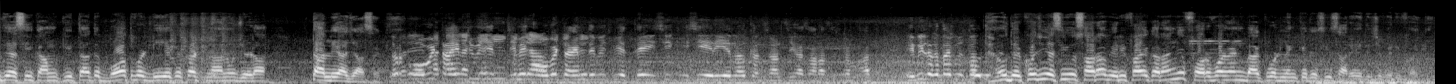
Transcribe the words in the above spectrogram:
ਤੇ ਅਸੀਂ ਕੰਮ ਕੀਤਾ ਤੇ ਬਹੁਤ ਵੱਡੀ ਇੱਕ ਘਟਨਾ ਨੂੰ ਜਿਹੜਾ ਟਾਲਿਆ ਜਾ ਸਕੇ। ਸਰ ਕੋਵਿਡ ਟਾਈਮ 'ਚ ਵੀ ਜਿਵੇਂ ਕੋਵਿਡ ਟਾਈਮ ਦੇ ਵਿੱਚ ਵੀ ਇੱਥੇ ਇਸੀ ਇਸੀ ਏਰੀਆ ਨਾਲ ਕੰਸਰਨ ਸੀਗਾ ਸਾਰਾ ਸਿਸਟਮ ਇਹ ਵੀ ਲੱਗਦਾ ਵੀ ਉਸ ਦਾ ਉਹ ਦੇਖੋ ਜੀ ਅਸੀਂ ਉਹ ਸਾਰਾ ਵੈਰੀਫਾਈ ਕਰਾਂਗੇ ਫਾਰਵਰਡ ਐਂਡ ਬੈਕਵਰਡ ਲਿੰਕੇਜ ਅਸੀਂ ਸਾਰੇ ਇਹਦੇ ਚ ਵੈਰੀਫਾਈ ਕਰਾਂਗੇ।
